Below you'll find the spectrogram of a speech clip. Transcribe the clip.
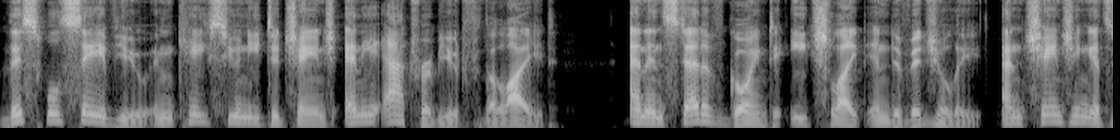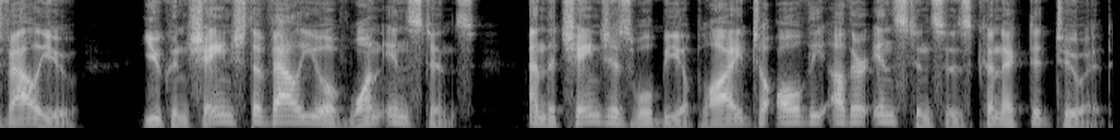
This will save you in case you need to change any attribute for the light, and instead of going to each light individually and changing its value, you can change the value of one instance, and the changes will be applied to all the other instances connected to it.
